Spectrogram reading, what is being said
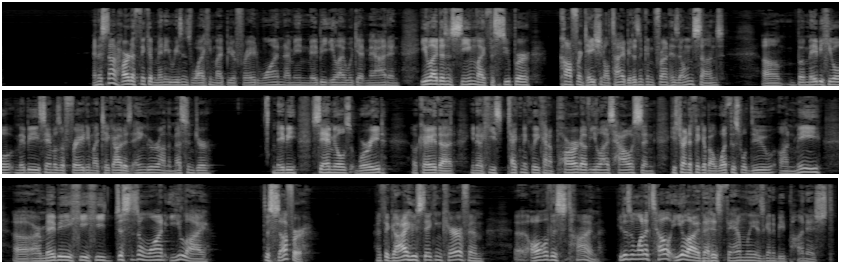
And it's not hard to think of many reasons why he might be afraid. One, I mean, maybe Eli would get mad, and Eli doesn't seem like the super confrontational type. He doesn't confront his own sons. Um, but maybe he'll, maybe Samuel's afraid he might take out his anger on the messenger. Maybe Samuel's worried, okay, that, you know, he's technically kind of part of Eli's house and he's trying to think about what this will do on me. Uh, or maybe he, he just doesn't want Eli to suffer. Right? The guy who's taking care of him uh, all this time. He doesn't want to tell Eli that his family is going to be punished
